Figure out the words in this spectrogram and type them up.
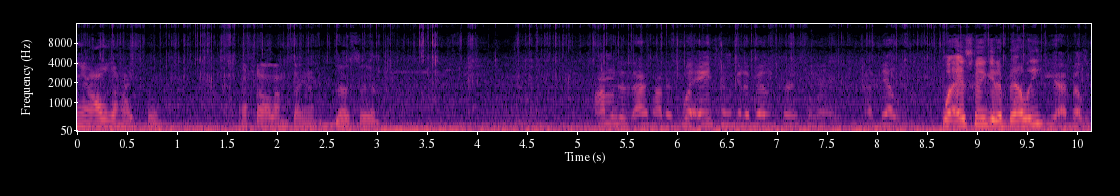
Yeah, I was in high school. That's all I'm saying. That's it. I'm gonna just ask y'all this: What age can we get a belly piercing at? A belly. What age can you get a belly? Yeah, a belly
